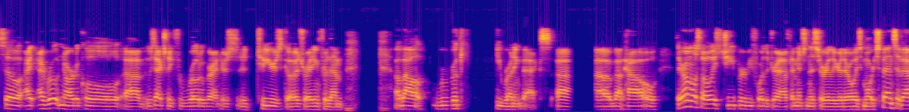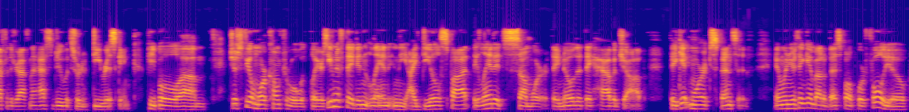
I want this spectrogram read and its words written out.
so I, I wrote an article. Um, it was actually for RotoGrinders uh, two years ago. I was writing for them about rookie running backs. Uh, about how they're almost always cheaper before the draft. I mentioned this earlier. They're always more expensive after the draft, and that has to do with sort of de-risking. People um, just feel more comfortable with players, even if they didn't land in the ideal spot. They landed somewhere. They know that they have a job. They get more expensive. And when you're thinking about a best ball portfolio,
